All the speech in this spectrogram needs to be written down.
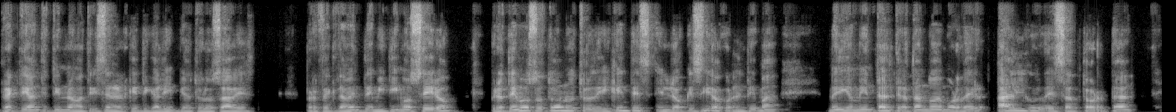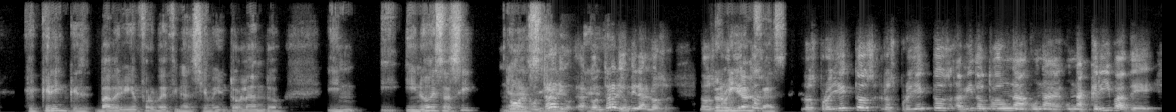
prácticamente tiene una matriz energética limpia, tú lo sabes perfectamente, emitimos cero, pero tenemos a todos nuestros dirigentes enloquecidos con el tema medioambiental tratando de morder algo de esa torta que creen que va a venir en forma de financiamiento blando y, y no es así. No, al contrario, al contrario, mira, los, los proyectos, los proyectos, los proyectos, ha habido toda una, una, una criba de,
